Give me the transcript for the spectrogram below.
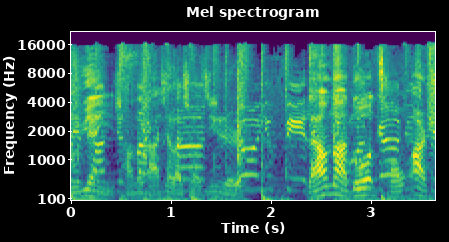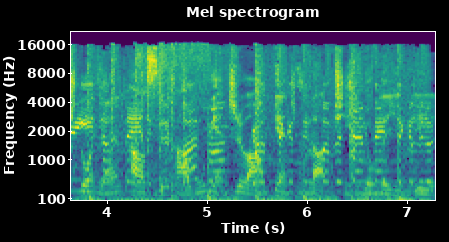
如愿以偿地拿下了小金人儿。莱昂纳多从二十多年奥斯卡无冕之王变成了平庸的影帝。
